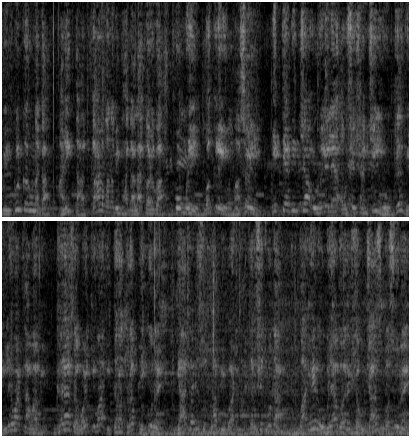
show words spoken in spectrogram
बिलकुल करू नका. आणि तात्काळ वन विभागाला कळवा. कोंबडे बकरे मासळी इत्यादींच्या उरलेल्या अवशेषांची योग्य विल्हेवाट लावावी. घराजवळ किंवा इतरत्र फेकू नये. याकडे सुद्धा बिबट आकर्षित होता बाहेर उघड्यावर शौचास बसू नये.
